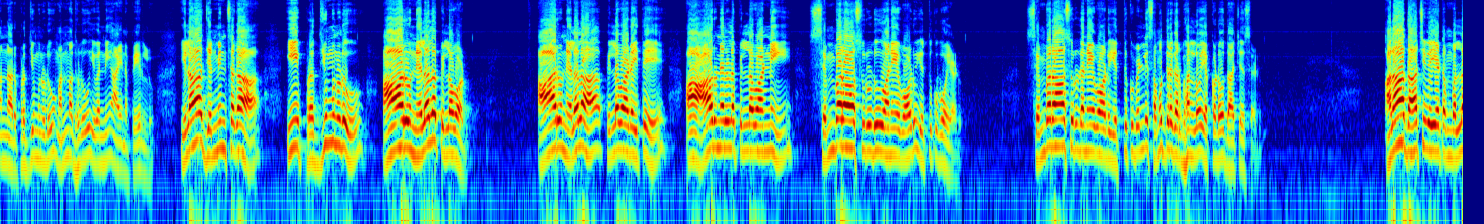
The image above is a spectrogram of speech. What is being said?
అన్నారు. ప్రద్యుమ్నుడు మన్మధుడు ఇవన్నీ ఆయన పేర్లు. ఇలా జన్మించగా ఈ ప్రద్యుమ్నుడు ఆరు నెలల పిల్లవాడు. ఆరు నెలల పిల్లవాడైతే ఆ ఆరు నెలల పిల్లవాడిని శంబరాసురుడు అనేవాడు ఎత్తుకుపోయాడు. శంబరాసురుడనేవాడు ఎత్తుకు వెళ్ళి సముద్ర గర్భంలో ఎక్కడో దాచేశాడు. అలా దాచివేయటం వల్ల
